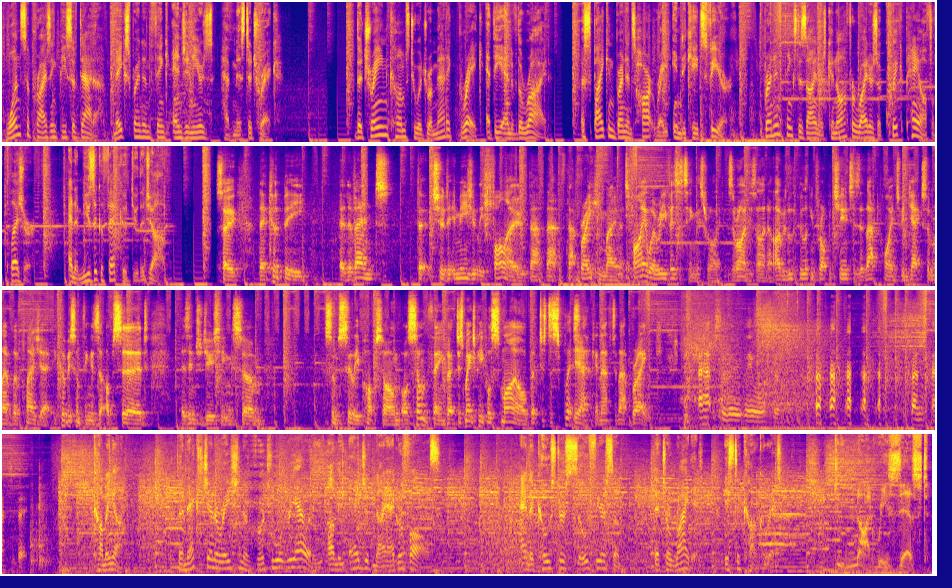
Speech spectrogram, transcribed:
One surprising piece of data makes Brendan think engineers have missed a trick. The train comes to a dramatic brake at the end of the ride. A spike in Brendan's heart rate indicates fear. Brendan thinks designers can offer riders a quick payoff of pleasure, and a music effect could do the job. So there could be an event that should immediately follow that, that, that braking moment. If I were revisiting this ride as a ride designer, I would be looking for opportunities at that point to inject some level of pleasure. It could be something as absurd as introducing some some silly pop song or something that just makes people smile, but just a split Yeah. second after that brake. Absolutely awesome. Fantastic. Coming up, the next generation of virtual reality on the edge of Niagara Falls. And a coaster so fearsome that to ride it is to conquer it. Do not resist.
